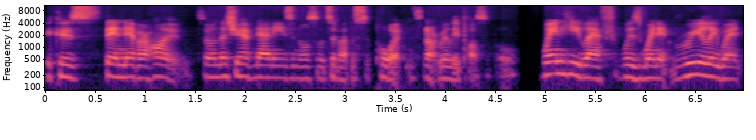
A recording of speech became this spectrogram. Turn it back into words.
because they're never home. So unless you have nannies and all sorts of other support, it's not really possible. When he left was when it really went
